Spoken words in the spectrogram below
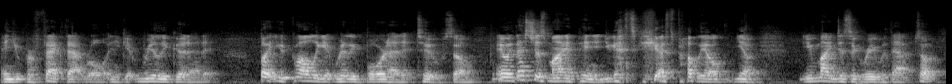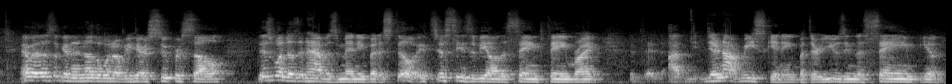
and you perfect that role and you get really good at it. But you'd probably get really bored at it too. So anyway, that's just my opinion. You guys, you guys probably all you know you might disagree with that. So anyway, let's look at another one over here, Supercell. This one doesn't have as many, but it still, it just seems to be on the same theme, right? They're not reskinning, but they're using the same, you know,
